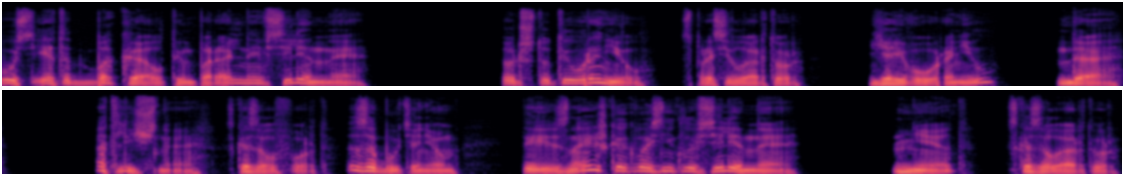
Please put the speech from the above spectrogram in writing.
Пусть этот бокал — темпоральная вселенная. «Тот, что ты уронил?» — спросил Артур. «Я его уронил?» «Да». «Отлично», — сказал Форд. «Забудь о нем. Ты знаешь, как возникла вселенная?» «Нет», — сказал Артур.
